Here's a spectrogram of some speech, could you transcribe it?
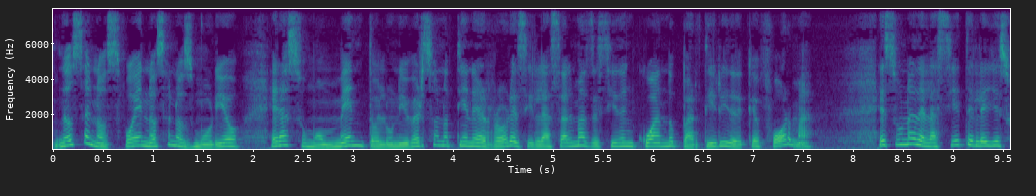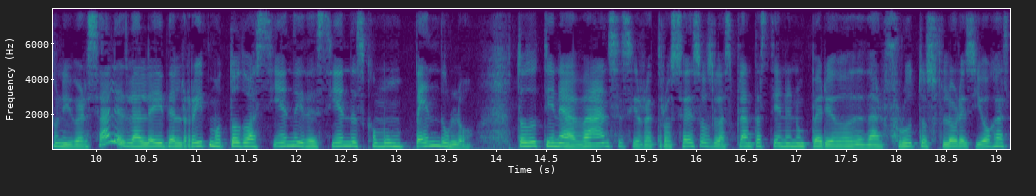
No se nos fue, no se nos murió, era su momento, el universo no tiene errores y las almas deciden cuándo partir y de qué forma. Es una de las siete leyes universales, la ley del ritmo, todo asciende y desciende, es como un péndulo. Todo tiene avances y retrocesos, las plantas tienen un periodo de dar frutos, flores y hojas,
